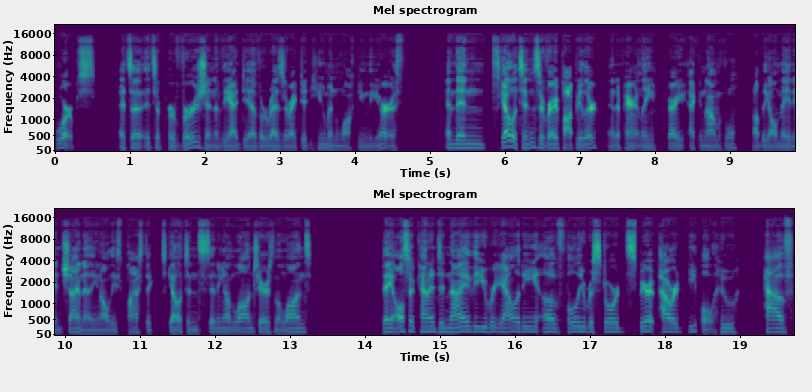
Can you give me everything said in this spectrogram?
corpse. It's a it's a perversion of the idea of a resurrected human walking the earth. And then skeletons are very popular and apparently very economical, probably all made in China. You know, all these plastic skeletons sitting on lawn chairs in the lawns. They also kind of deny the reality of fully restored spirit powered people who have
